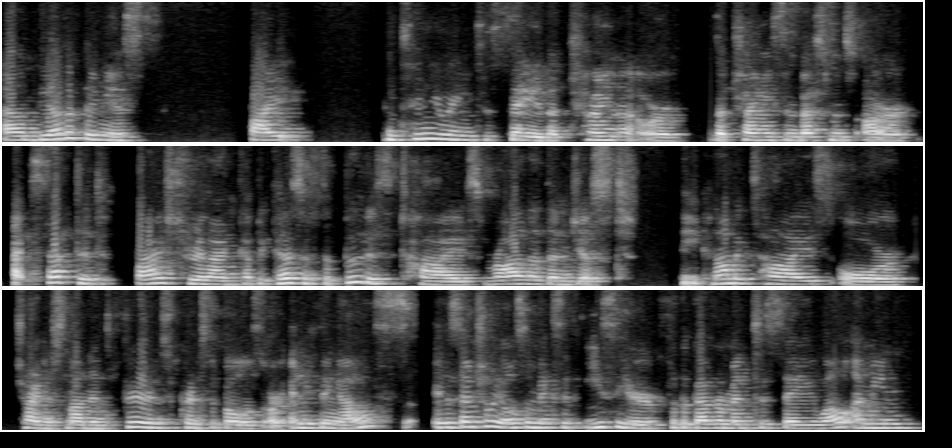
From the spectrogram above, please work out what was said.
And the other thing is, by continuing to say that China or that Chinese investments are accepted by Sri Lanka because of the Buddhist ties rather than just the economic ties or China's non interference principles or anything else, it essentially also makes it easier for the government to say, well, I mean,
